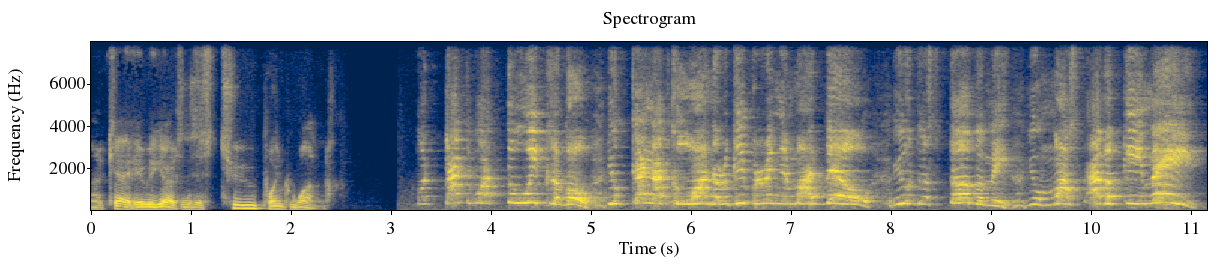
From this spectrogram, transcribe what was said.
Okay, here we go. So this is 2.1. But that was two weeks ago. You cannot go on or keep ringing my bell. You disturb me. You must have a key made.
